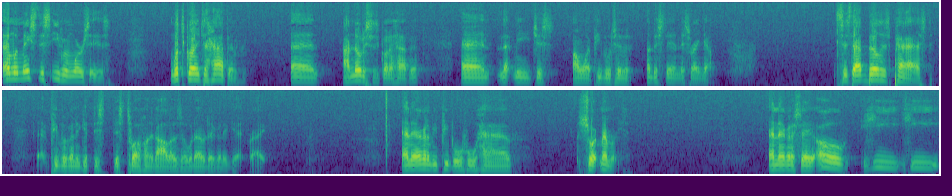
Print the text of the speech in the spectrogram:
And what makes this even worse is what's going to happen, and I know this is going to happen, and let me just, I want people to understand this right now since that bill has passed, people are going to get this this twelve hundred dollars or whatever they're going to get, right? And there are going to be people who have short memories, and they're going to say, "Oh, he he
